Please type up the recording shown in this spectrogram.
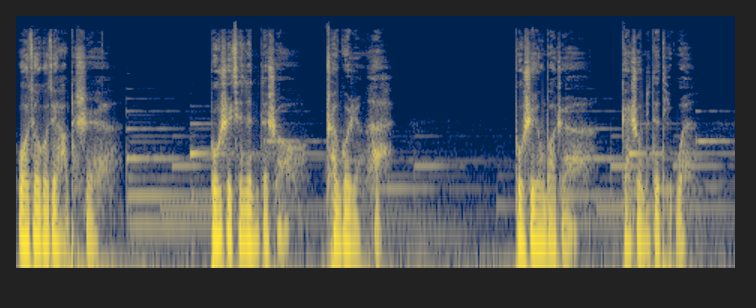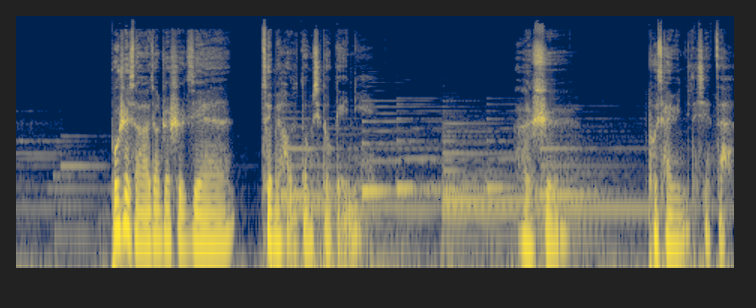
我做过最好的事，不是牵着你的手穿过人海，不是拥抱着感受你的体温，不是想要将这世间。最美好的东西都给你，而是不参与你的现在，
